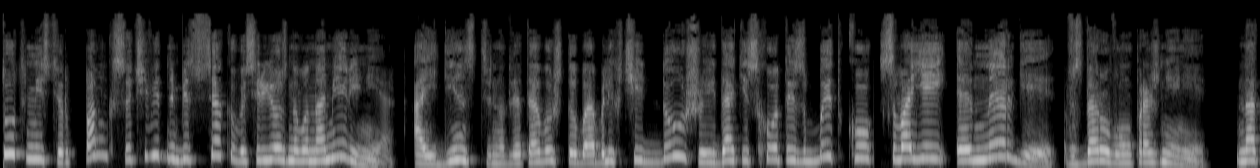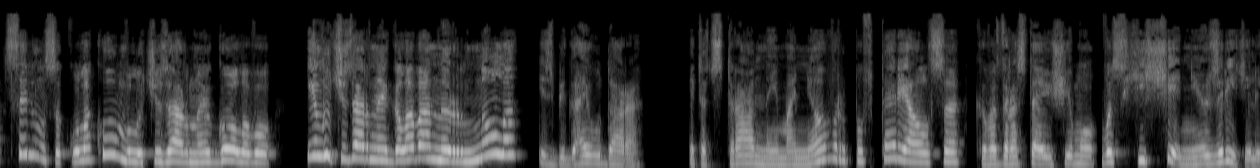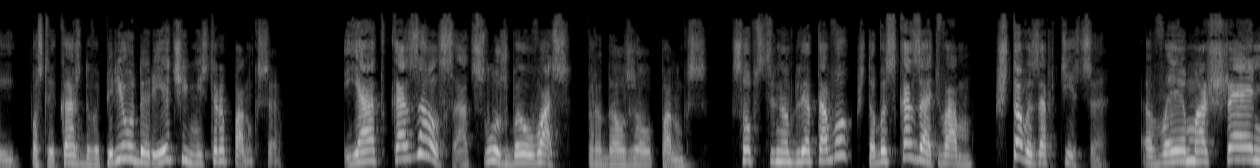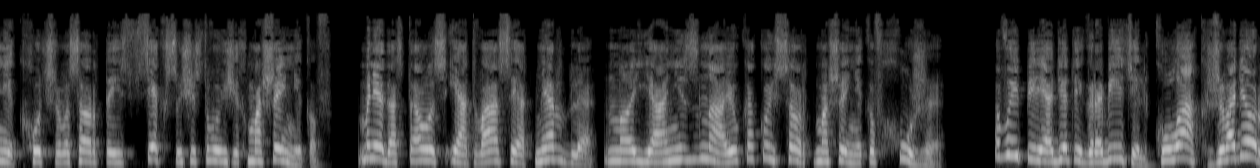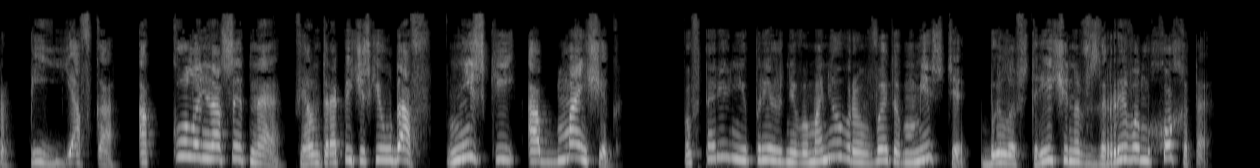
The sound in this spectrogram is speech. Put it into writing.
Тут мистер Панкс, очевидно, без всякого серьезного намерения, а единственно для того, чтобы облегчить душу и дать исход избытку своей энергии в здоровом упражнении, нацелился кулаком в лучезарную голову, и лучезарная голова нырнула, избегая удара. Этот странный маневр повторялся к возрастающему восхищению зрителей после каждого периода речи мистера Панкса. «Я отказался от службы у вас», — продолжал Панкс, «собственно, для того, чтобы сказать вам, что вы за птица. Вы мошенник худшего сорта из всех существующих мошенников. Мне досталось и от вас, и от Мердля, но я не знаю, какой сорт мошенников хуже. Вы переодетый грабитель, кулак, живодер, пиявка, акула ненасытная, филантропический удав, низкий обманщик. Повторение прежнего маневра в этом месте было встречено взрывом хохота.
